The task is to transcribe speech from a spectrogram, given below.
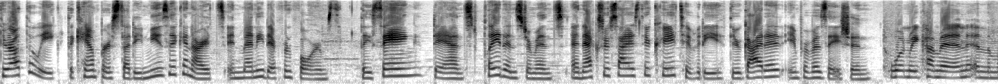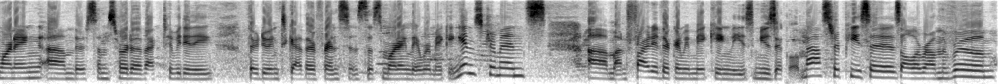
Throughout the week, the campers studied music and arts in many different forms. They sang, danced, played instruments, and exercised their creativity through guided improvisation. When we come in in the morning, um, there's some sort of activity they're doing together. For instance, this morning they were making instruments. Um, on Friday, they're going to be making these musical masterpieces all around the room.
